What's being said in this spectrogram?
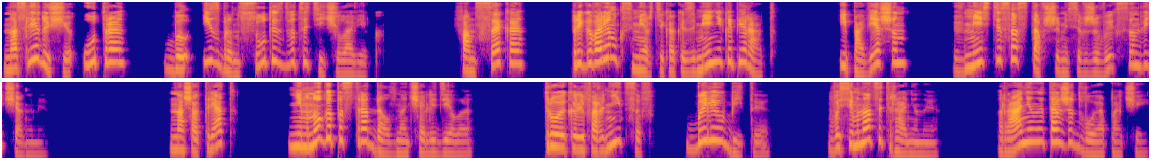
На следующее утро был избран суд из двадцати человек. Фансека приговорен к смерти как изменник и пират и повешен вместе с оставшимися в живых санвичанами. Наш отряд немного пострадал в начале дела. Трое калифорнийцев были убиты, восемнадцать ранены. Ранены также двое апачей.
